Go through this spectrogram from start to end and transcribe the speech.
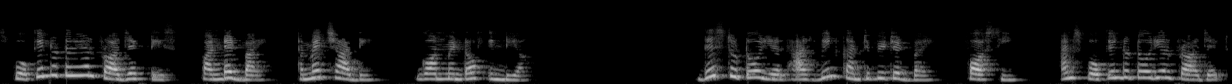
Spoken Tutorial project is funded by MHRD, Government of India. This tutorial has been contributed by FOSSEE and Spoken Tutorial Project,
